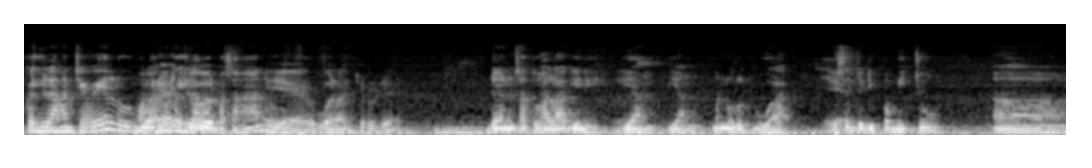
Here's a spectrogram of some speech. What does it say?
kehilangan cewek lu malah lu kehilangan pasangan lu iya hubungan hancur udah. Dan satu hal lagi nih yang yang menurut gua Iya. bisa jadi pemicu eh,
